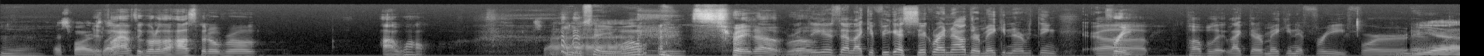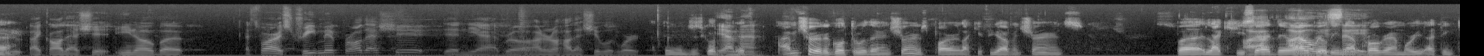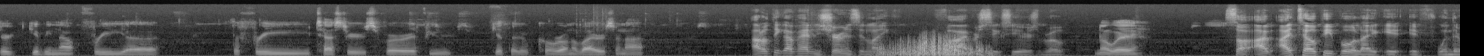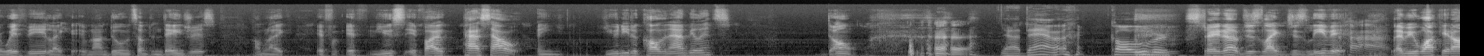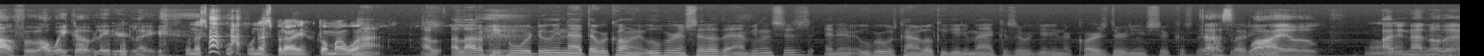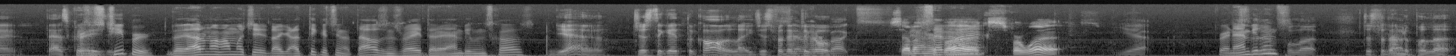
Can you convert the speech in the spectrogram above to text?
Yeah. as far as If like. I have to go to the hospital, bro, I won't. You say you won't. Straight up, bro. The bro. thing is that like if you get sick right now, they're making everything uh, Free. Public. Like they're making it free for Yeah. like all that shit, you know. But as far as treatment for all that shit, then yeah, bro, I don't know how that shit would work. I think it'll just go. Yeah, if- man. I'm sure it'll go through the insurance part, like if you have insurance. But like he I- said, they I are always building say- that program where I think they're giving out free, uh, the free testers for if you get the coronavirus or not. I don't think I've had insurance in like five or six years, bro. No way. So I, I tell people like if, if when they're with me, like if I'm doing something dangerous, I'm like if if you if I pass out and you need to call an ambulance, don't. Yeah, damn. Call Uber. Straight up, just like just leave it. Let me walk it off. I'll wake up later. Like una, una spray, toma agua. Nah, a, a lot of people were doing that. They were calling Uber instead of the ambulances, and then Uber was kind of low key getting mad because they were getting their cars dirty and shit. Because that's bloody, wild. I did oh, not know that. That's crazy. Because it's cheaper. Like, I don't know how much it. Like I think it's in the thousands, right? That an ambulance costs. Yeah, just to get the call, like just for them to 700 go. bucks. Seven hundred bucks for what? Yeah. For an so ambulance? pull up. just for them to pull up.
